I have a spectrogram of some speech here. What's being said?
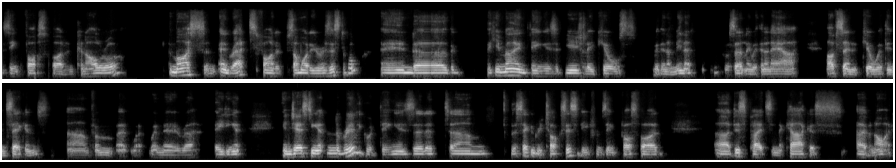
zinc phosphide and canola oil. The mice and, and rats find it somewhat irresistible and uh, the The humane thing is it usually kills within a minute, or certainly within an hour. I've seen it kill within seconds um, from uh, when they're uh, eating it, ingesting it. And the really good thing is that it, um, the secondary toxicity from zinc phosphide uh, dissipates in the carcass overnight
